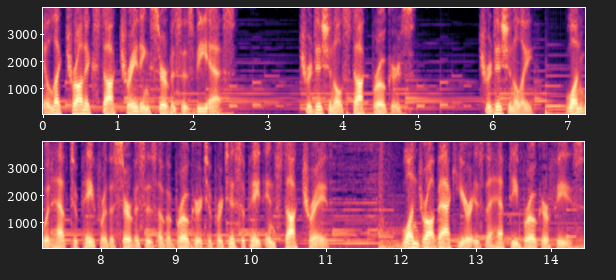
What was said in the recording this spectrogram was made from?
Electronic Stock Trading Services vs. Traditional stockbrokers. Traditionally, one would have to pay for the services of a broker to participate in stock trade. One drawback here is the hefty broker fees.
